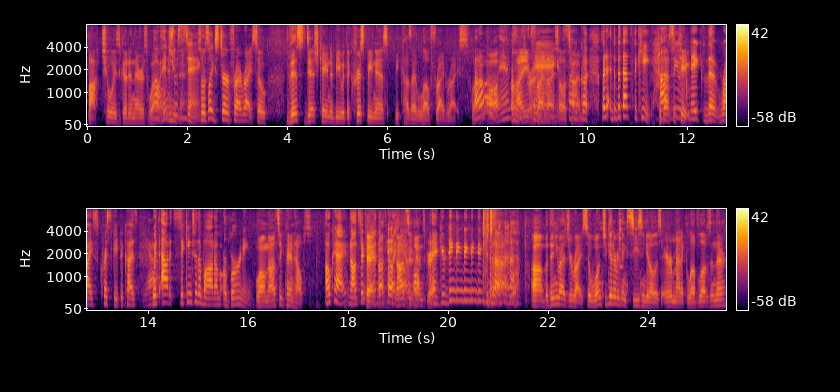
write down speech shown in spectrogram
bok choy is good in there as well. oh, interesting. So it's like stir fried rice. So this dish came to be with the crispiness because I love fried rice. When I'm Oh, off, interesting. I eat fried rice all the It's so time. good. But but that's the key. How that's do the you key. make the rice crispy? Because without it sticking to the bottom or burning. Well, nonstick pan helps. Okay, nonstick Okay. pan. That's what Nonstick do. pan's great. Thank you. Ding ding ding ding ding. Um, but then you add your rice. So once you get everything seasoned, get all those aromatic love loves in there,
